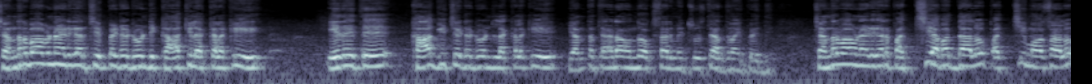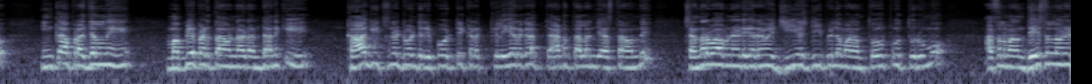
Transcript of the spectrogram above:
చంద్రబాబు నాయుడు గారు చెప్పేటటువంటి కాకి లెక్కలకి ఏదైతే కాగిచ్చేటటువంటి లెక్కలకి ఎంత తేడా ఉందో ఒకసారి మీరు చూస్తే అర్థమైపోయింది. చంద్రబాబు నాయుడు గారు పచ్చి అబద్ధాలు పచ్చి మోసాలు ఇంకా ప్రజల్ని మభ్య పెడతా ఉన్నాడు అంటానికి కాగిచ్చినటువంటి రిపోర్ట్ ఇక్కడ క్లియర్గా తేటతలం చేస్తా ఉంది. చంద్రబాబు నాయుడు గారు ఏమో జిఎస్డిపిలో మనం తోపు తురుము అసలు మనం దేశంలోనే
